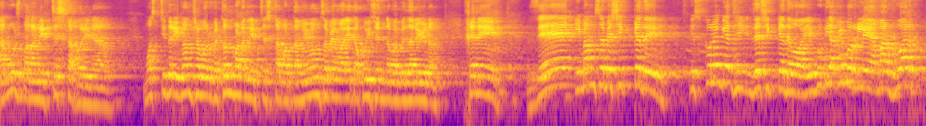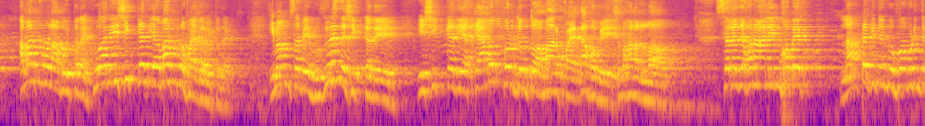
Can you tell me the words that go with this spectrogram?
মানুষ বানানোর চেষ্টা করি না। মসজিদের ইমাম সাহেবের বেতন বাড়ানোর চেষ্টা করতাম। ইমাম সাহেব আমার এটা হইছেন না বা বেদারিও না। এখানে যে ইমাম সাহেব শিক্ষা দেন, স্কুলে গেছি যে শিক্ষা দেওয়া এগুলি আমি মরলে আমার হুয়ার আমার কোনো লাভ হইতো না। হুয়ার এই শিক্ষা দিয়ে আমার কোনো ফায়দা হইতো না। ইমাম সাহেব হুজুরে যে শিক্ষা দেন, এই শিক্ষা দিয়ে কেমন পর্যন্ত আমার ফায়দা হবে। সুবাহান আল্লাহ ছেলে যখন আলিম হবে লাভটা কি তুই বুফা পড়িতে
